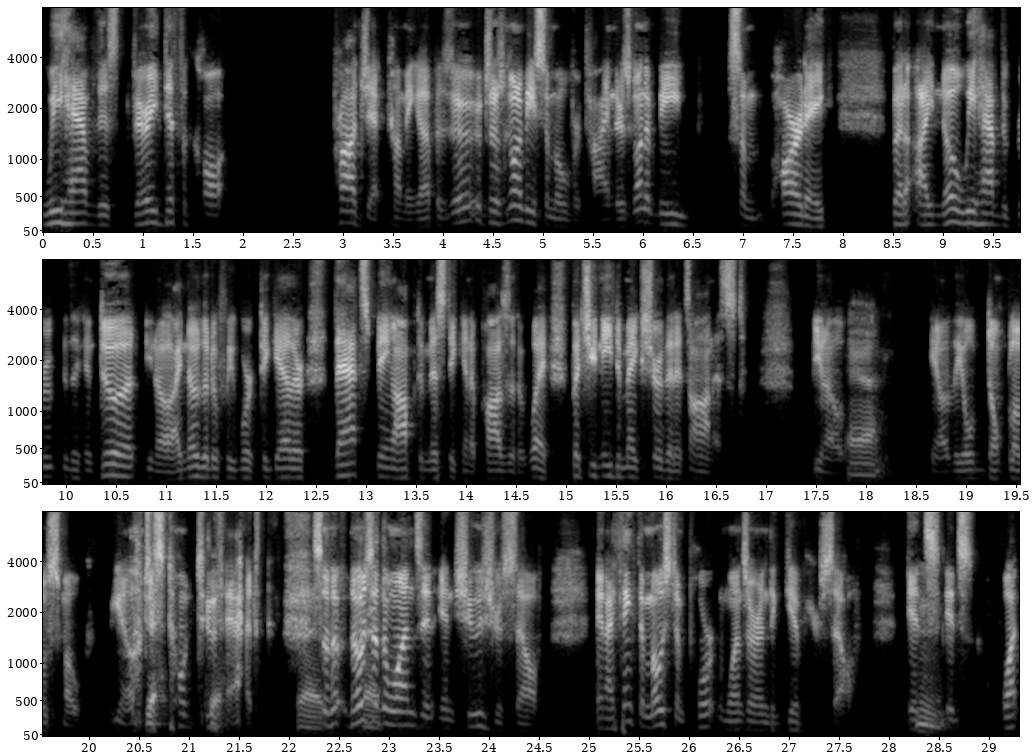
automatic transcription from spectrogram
we have this very difficult project coming up. There's going to be some overtime. There's going to be some heartache, but I know we have the group that can do it. You know, I know that if we work together, that's being optimistic in a positive way. But you need to make sure that it's honest. You know, yeah you know the old don't blow smoke you know just yeah. don't do yeah. that right. so th- those right. are the ones in, in, choose yourself and i think the most important ones are in the give yourself it's mm. it's what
